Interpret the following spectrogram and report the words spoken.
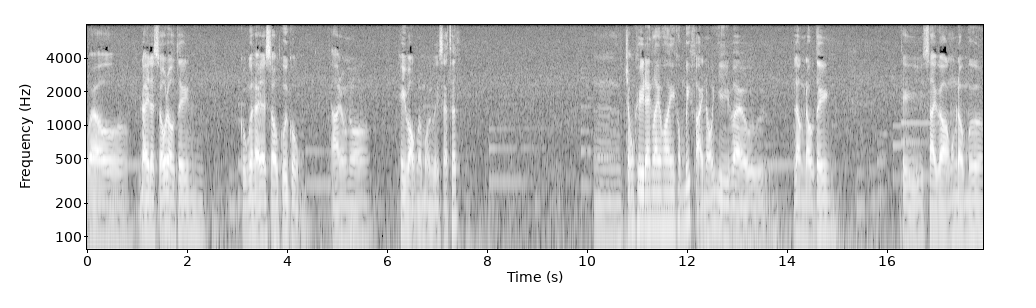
Well, đây là số đầu tiên, cũng có thể là số cuối cùng. I don't know. Hy vọng là mọi người sẽ thích. Trong khi đang loay hoay, không biết phải nói gì vào lần đầu tiên, thì Sài Gòn bắt đầu mưa.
